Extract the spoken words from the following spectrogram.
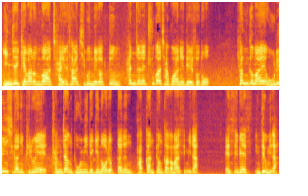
인재개발원과 자회사 지분 매각 등 한전의 추가 자구안에 대해서도 현금화에 오랜 시간이 필요해 당장 도움이 되긴 어렵다는 박한 평가가 많습니다. SBS 인태우입니다.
